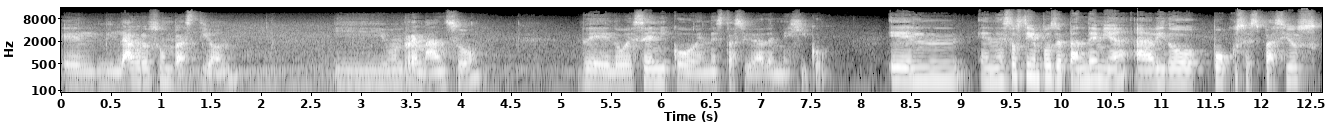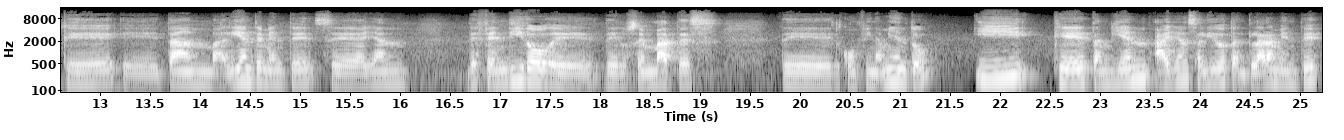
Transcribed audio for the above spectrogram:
el milagro es un bastión y un remanso de lo escénico en esta Ciudad de México. En, estos tiempos de pandemia ha habido pocos espacios que eh, tan valientemente se hayan defendido de, de los embates del confinamiento y que también hayan salido tan claramente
